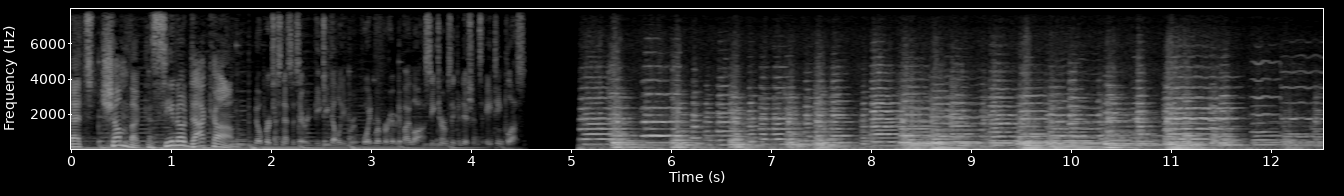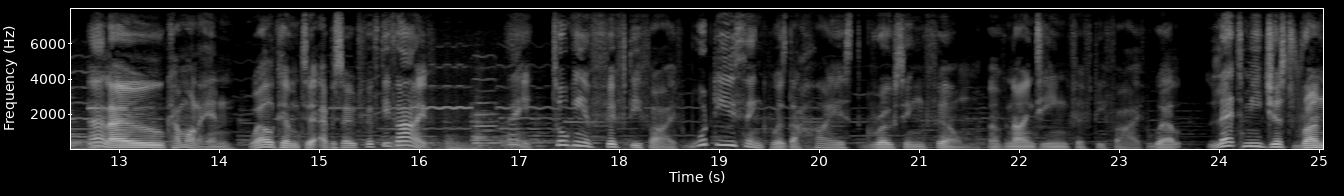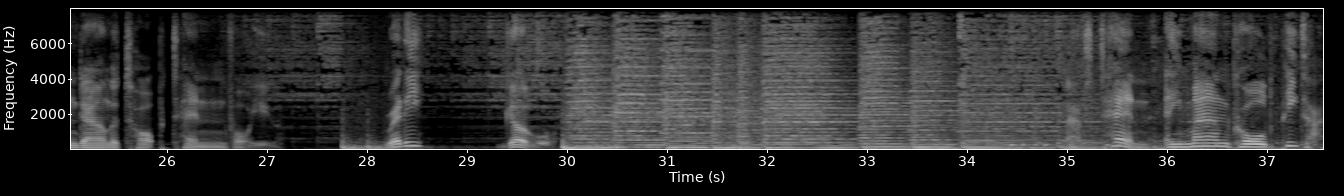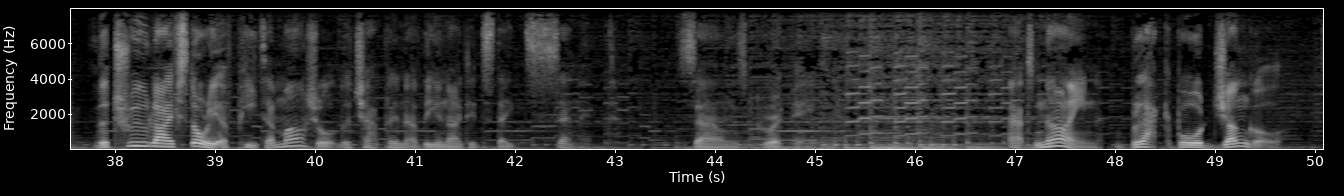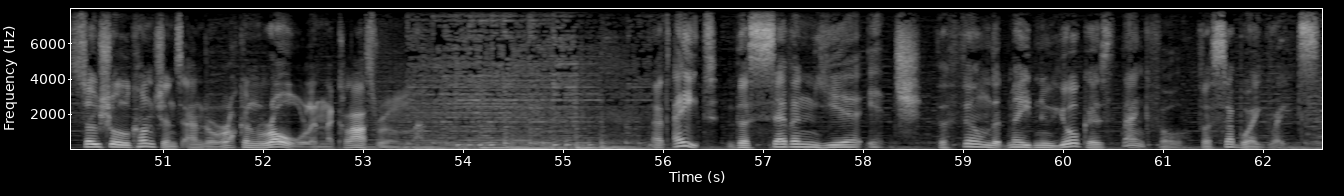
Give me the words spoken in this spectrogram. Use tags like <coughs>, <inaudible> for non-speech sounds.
That's chumbacasino.com. No purchase necessary. VGW Group. Void were prohibited by law. See terms and conditions. 18 plus. Hello, come on in. Welcome to episode 55. Hey, talking of 55, what do you think was the highest grossing film of 1955? Well, let me just run down the top 10 for you. Ready? Go. At 10, A Man Called Peter. The true life story of Peter Marshall, the chaplain of the United States Senate. Sounds gripping. At 9, Blackboard Jungle. Social conscience and rock and roll in the classroom. At 8, The Seven Year Itch, the film that made New Yorkers thankful for subway grates.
